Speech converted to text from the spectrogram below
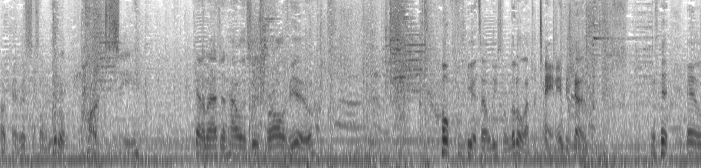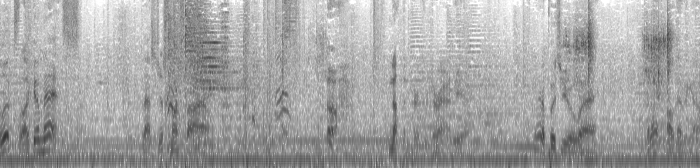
okay, this is a little hard to see. Can't imagine how this is for all of you. Hopefully it's at least a little entertaining because it looks like a mess. That's just my style. Ugh, nothing perfect around here. I'm gonna put you away. Oh, there we go.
